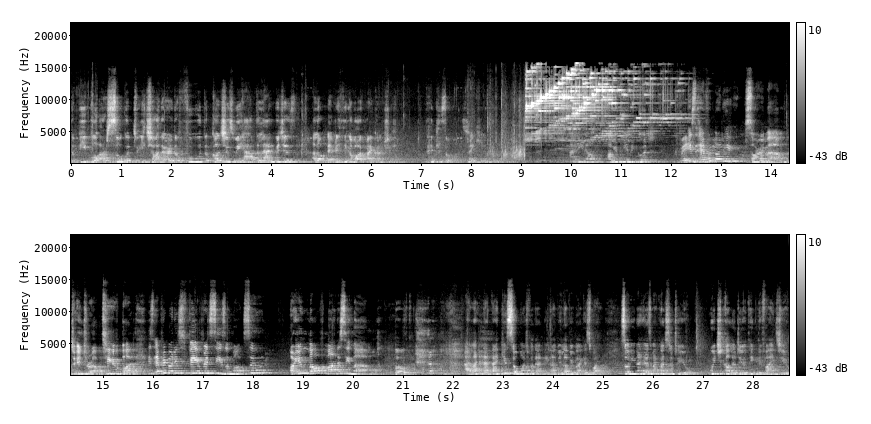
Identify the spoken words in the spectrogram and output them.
The people are so good to each other, the food, the cultures we have, the languages. I love everything about my country. Thank you so much. Thank you. Adina, are you feeling good? Great. Is everybody, sorry ma'am to interrupt you, but is everybody's favorite season monsoon? Or you love Manasi ma'am? Both. I like that. Thank you so much for that, Nina. We love you back as well. So Nina, here's my question to you. Which color do you think defines you?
